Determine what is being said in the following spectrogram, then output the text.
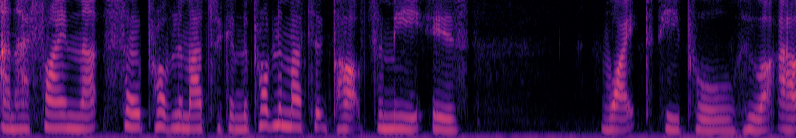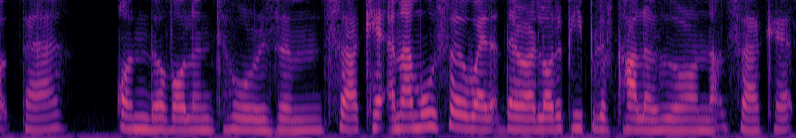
And I find that so problematic. And the problematic part for me is white people who are out there on the volunteerism circuit. And I'm also aware that there are a lot of people of colour who are on that circuit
